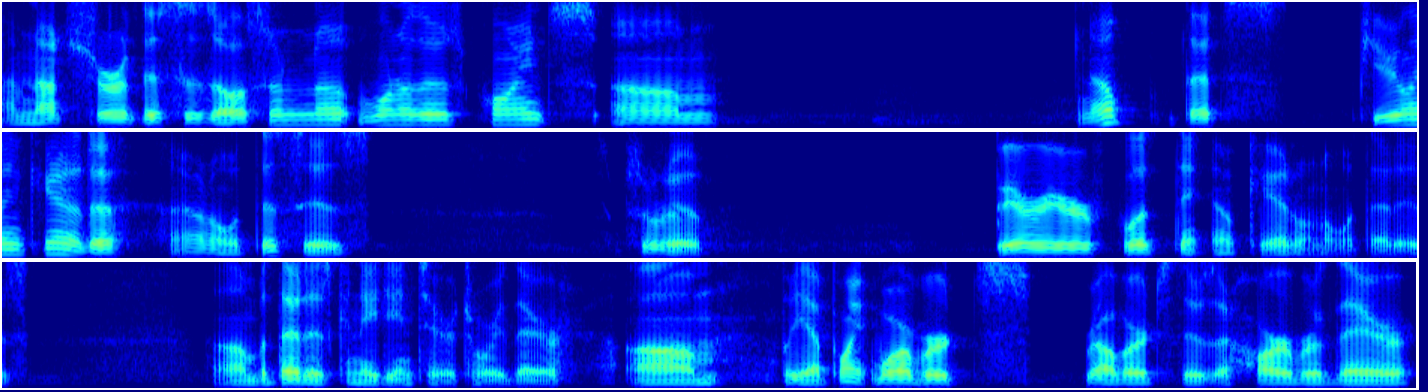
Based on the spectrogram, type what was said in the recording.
I'm not sure this is also not one of those points. Um, nope, that's purely in Canada. I don't know what this is Some sort of barrier flood thing. Okay, I don't know what that is. Um, but that is Canadian territory there. Um, but yeah, Point Roberts, Roberts, there's a harbor there.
